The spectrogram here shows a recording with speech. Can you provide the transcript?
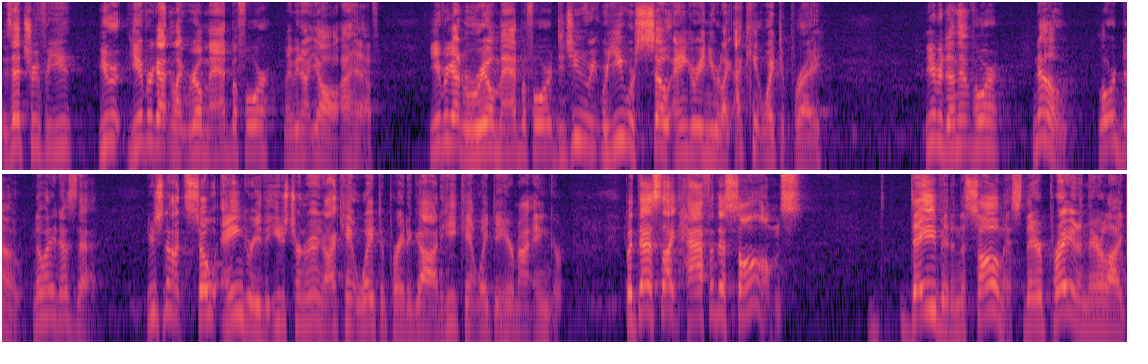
Is that true for you? You, you ever gotten like real mad before? Maybe not y'all, I have. You ever gotten real mad before? Did you, where you were so angry and you were like, I can't wait to pray? You ever done that before? No, Lord, no. Nobody does that. You're just not so angry that you just turn around and go, I can't wait to pray to God. He can't wait to hear my anger. But that's like half of the Psalms. David and the psalmist, they're praying and they're like,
